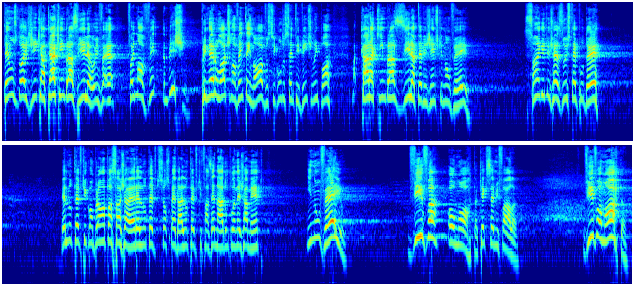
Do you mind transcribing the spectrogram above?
Tem uns doidinhos que até aqui em Brasília, foi 90, bicho, primeiro lote 99, o segundo 120, não importa. Mas, cara, aqui em Brasília teve gente que não veio. Sangue de Jesus tem poder. Ele não teve que comprar uma passagem aérea, ele não teve que se hospedar, ele não teve que fazer nada, um planejamento. E não veio. Viva ou morta? O que, que você me fala? Viva ou morta?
